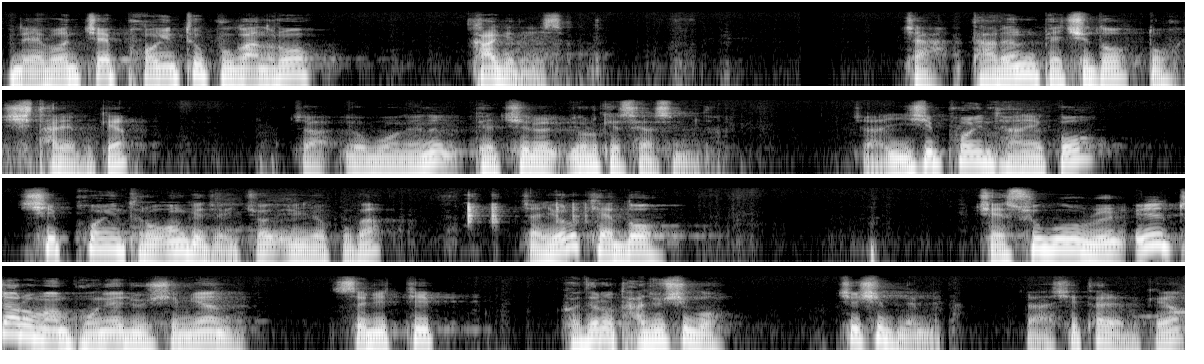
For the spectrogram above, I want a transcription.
네 번째 포인트 구간으로 가게 되어 있습니다. 자, 다른 배치도 또 시탈해 볼게요. 자, 요번에는 배치를 이렇게 세웠습니다. 자, 20포인트 안 했고 10포인트로 옮겨져 있죠. 인력구가. 자, 이렇게 해도 제 수구를 일자로만 보내주시면 3팁 그대로 다 주시고 치시면 됩니다. 자, 시탈해 볼게요.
